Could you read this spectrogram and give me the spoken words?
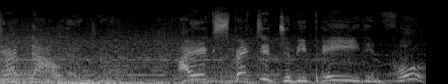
Debt now, Ranger. I expected to be paid in full.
